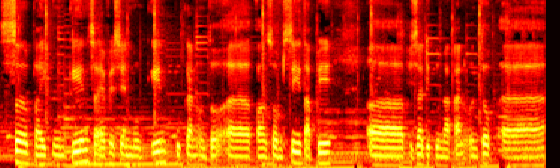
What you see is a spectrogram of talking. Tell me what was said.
sebaik mungkin, seefisien mungkin, bukan untuk uh, konsumsi tapi uh, bisa digunakan untuk uh,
